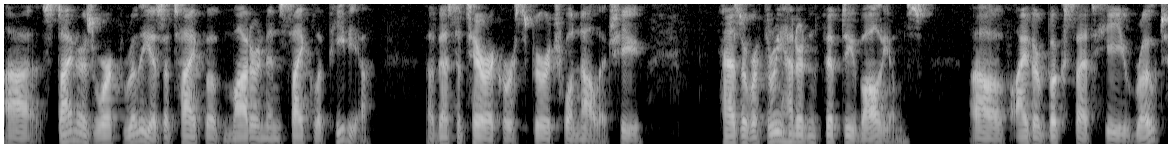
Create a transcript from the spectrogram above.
uh, Steiner's work really is a type of modern encyclopedia of esoteric or spiritual knowledge. He has over 350 volumes of either books that he wrote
